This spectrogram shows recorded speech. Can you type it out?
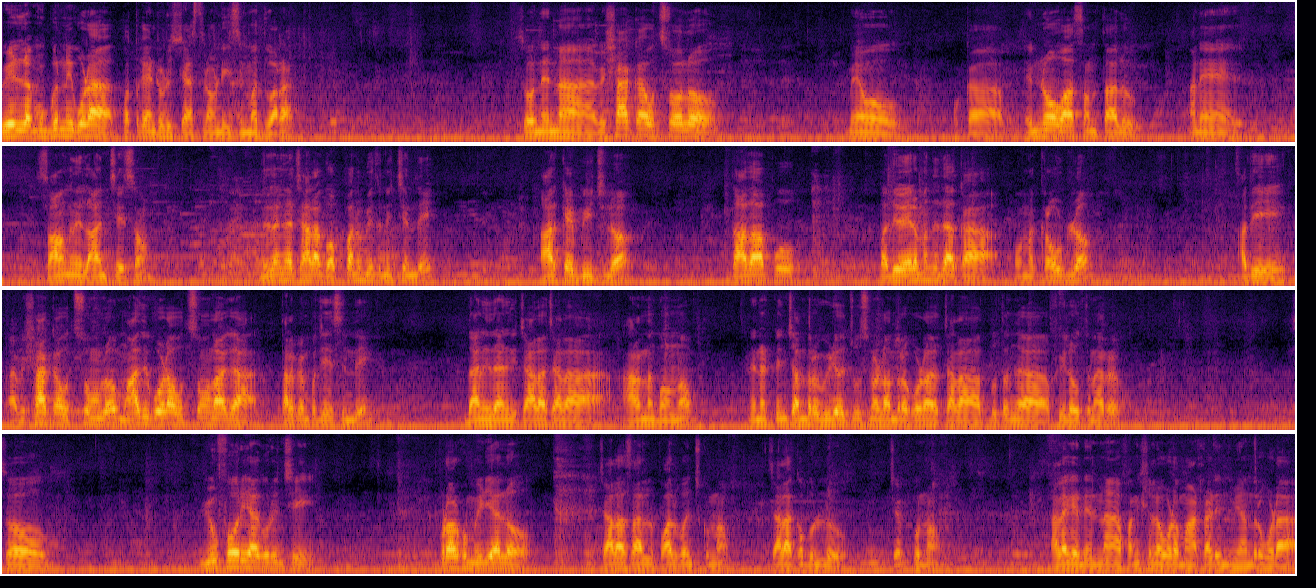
వీళ్ళ ముగ్గురిని కూడా కొత్తగా introduce చేస్తున్నామండి ఈ cinema ద్వారా సో నిన్న విశాఖ ఉత్సవంలో మేము ఒక ఎన్నో వాసంతాలు అనే సాంగ్ని లాంచ్ చేసాం నిజంగా చాలా గొప్ప అనుభూతినిచ్చింది. ఆర్కే బీచ్లో దాదాపు పదివేల మంది దాకా ఉన్న క్రౌడ్లో. అది ఆ విశాఖ ఉత్సవంలో మాది కూడా ఉత్సవంలాగా తలపింపజేసింది. దానికి దానికి చాలా చాలా ఆనందంగా ఉన్నాం. నిన్నటి నుంచి అందరూ వీడియో చూసిన వాళ్ళందరూ కూడా చాలా అద్భుతంగా ఫీల్ అవుతున్నారు. సో యూఫోరియా గురించి ఇప్పటివరకు మీడియాలో చాలాసార్లు పాలు పంచుకున్నాం చాలా కబుర్లు చెప్పుకున్నాం. అలాగే నిన్న ఫంక్షన్లో కూడా మాట్లాడింది మీ అందరూ కూడా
